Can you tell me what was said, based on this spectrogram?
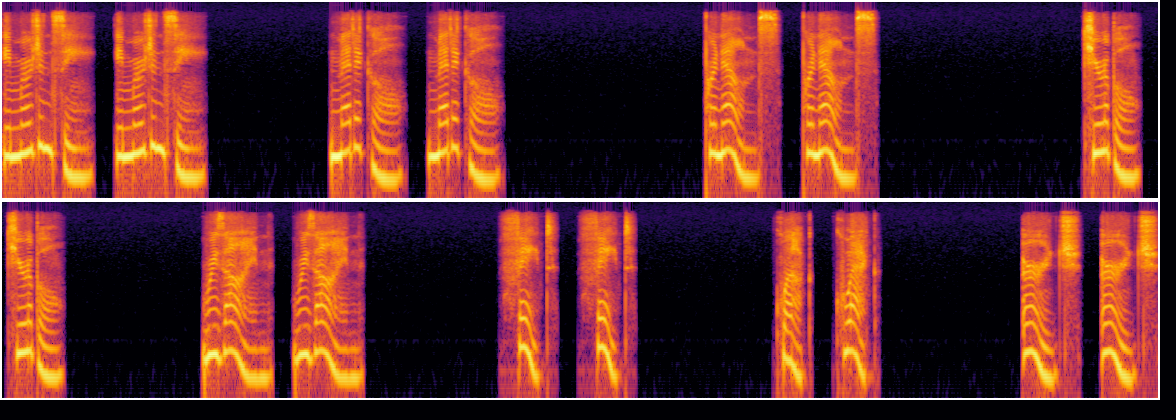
Emergency, emergency. Medical, medical. Pronounce, pronounce. Curable, curable. Resign, resign. Fate, fate. Quack, quack. Urge, urge.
